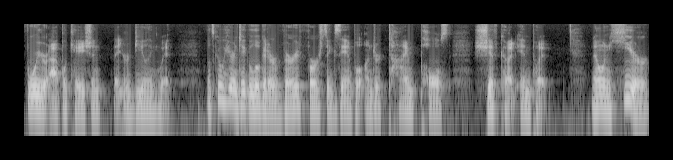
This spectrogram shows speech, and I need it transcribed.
for your application that you're dealing with. Let's go here and take a look at our very first example under time pulsed shift cut input. Now in here,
